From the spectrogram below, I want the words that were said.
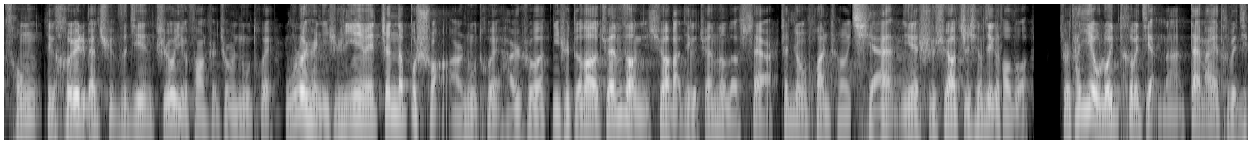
从这个合约里边取资金，只有一个方式，就是怒退。无论是你是因为真的不爽而怒退，还是说你是得到了捐赠，你需要把这个捐赠的 share 真正换成钱，你也是需要执行这个操作。就是它业务逻辑特别简单，代码也特别简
